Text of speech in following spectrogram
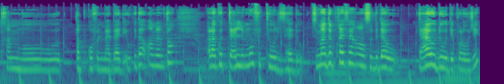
تخموا تطبقوا في المبادئ وكذا أو ميم طون راكو تعلموا في ال tools هادو. تسمى de préférence بداو تعاودوا des projets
